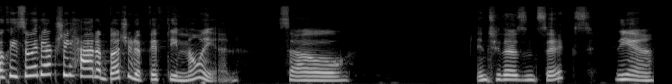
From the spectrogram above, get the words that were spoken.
Okay, so it actually had a budget of 50 million. So, In 2006? Yeah.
